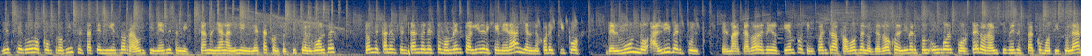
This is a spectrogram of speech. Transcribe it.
Y es que duro compromiso está teniendo Raúl Jiménez, el mexicano, ya en la liga inglesa con su equipo el Wolves, donde están enfrentando en este momento al líder general y al mejor equipo del mundo, a Liverpool. El marcador de medio tiempo se encuentra a favor de los de rojo de Liverpool, un gol por cero. Raúl Jiménez está como titular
